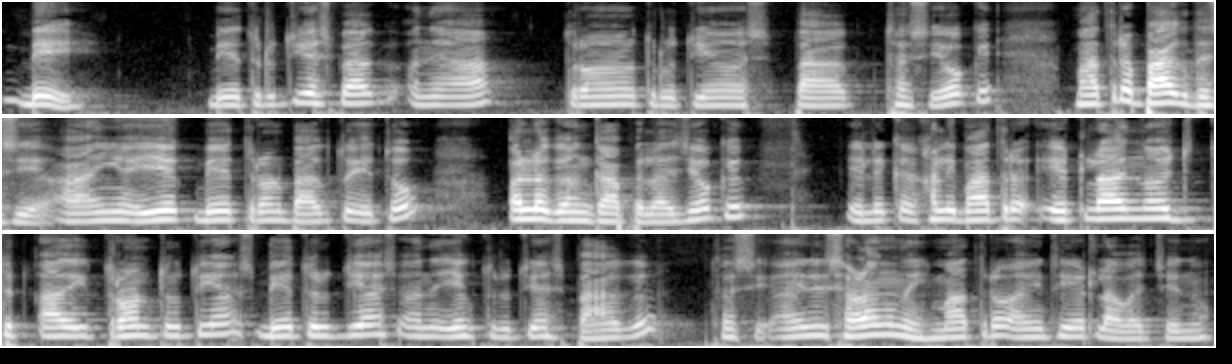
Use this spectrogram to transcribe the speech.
બે. બે તૃતીયાંશ ભાગ અને આ ત્રણ તૃતીયાંશ ભાગ થશે. ઓકે. માત્ર ભાગ થશે આ અહીંયા એક, બે, ત્રણ ભાગ તો એ તો અલગ અંક આપેલા છે, ઓકે? એટલે કે ખાલી માત્ર એટલાનો જ આ ત્રણ તૃતીયાંશ, બે તૃતીયાંશ અને એક તૃતીયાંશ ભાગ થશે. અહીંથી સળંગ નહીં, માત્ર અહીંથી એટલા વચ્ચેનું.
